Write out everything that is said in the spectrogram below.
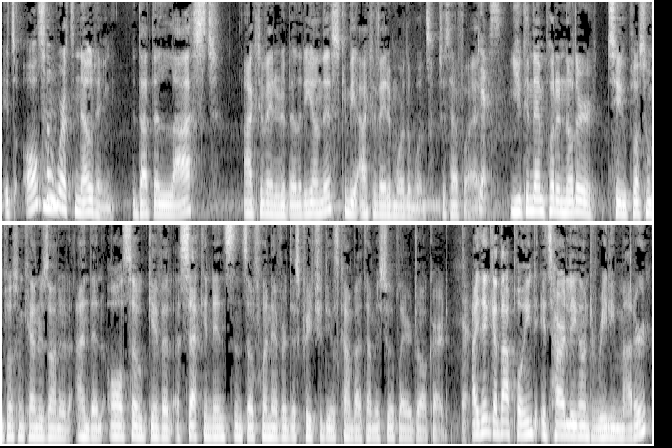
It's also Hmm. worth noting that the last activated ability on this can be activated more than once, just FYI. Yes. You can then put another two plus one plus one counters on it and then also give it a second instance of whenever this creature deals combat damage to a player, draw a card. Yeah. I think at that point it's hardly going to really matter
